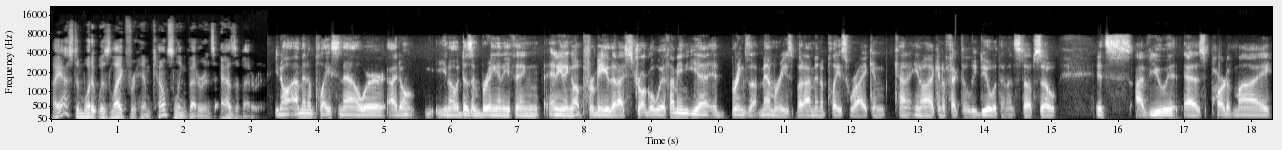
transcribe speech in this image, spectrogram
I asked him what it was like for him counseling veterans as a veteran. You know, I'm in a place now where I don't, you know, it doesn't bring anything anything up for me that I struggle with. I mean, yeah, it brings up memories, but I'm in a place where I can kind of, you know, I can effectively deal with them and stuff. So, it's I view it as part of my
